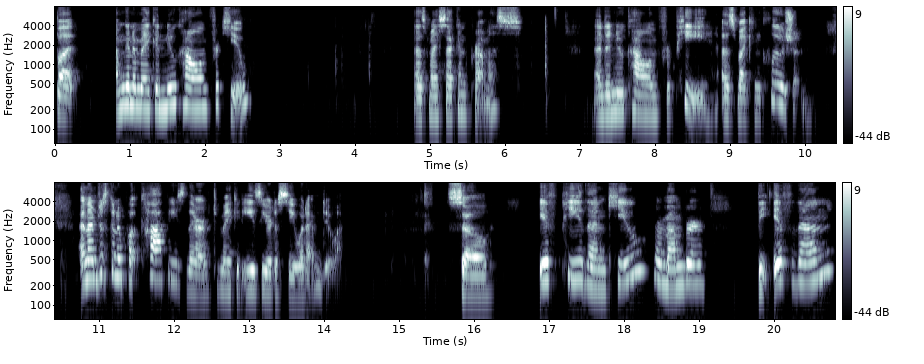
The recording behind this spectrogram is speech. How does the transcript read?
but I'm going to make a new column for Q as my second premise, and a new column for P as my conclusion. And I'm just going to put copies there to make it easier to see what I'm doing. So if P then Q, remember the if then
